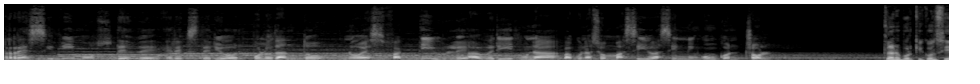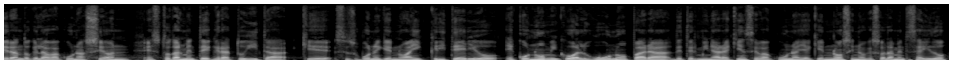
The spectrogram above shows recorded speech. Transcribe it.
recibimos desde el exterior, por lo tanto no es factible abrir una vacunación masiva sin ningún control. Claro, porque considerando que la vacunación es totalmente gratuita, que se supone que no hay criterio económico alguno para determinar a quién se vacuna y a quién no, sino que solamente se ha ido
